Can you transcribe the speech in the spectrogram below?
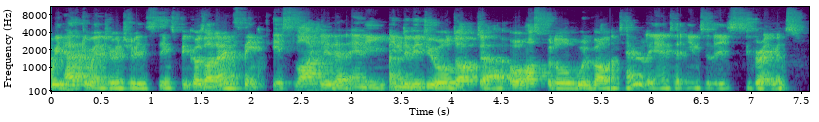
we have to enter into these things because I don't think it's likely that any individual doctor or hospital would voluntarily enter into these agreements.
